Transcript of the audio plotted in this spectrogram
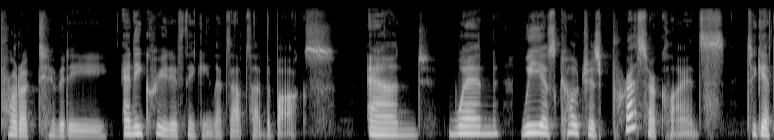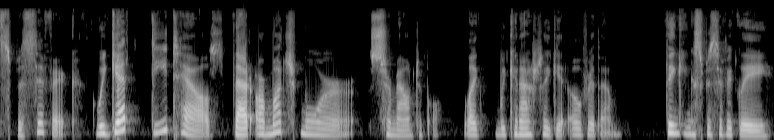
productivity, any creative thinking that's outside the box. And when we as coaches press our clients to get specific, we get details that are much more surmountable. Like we can actually get over them. Thinking specifically,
